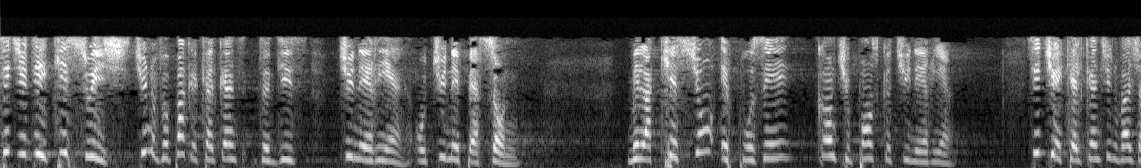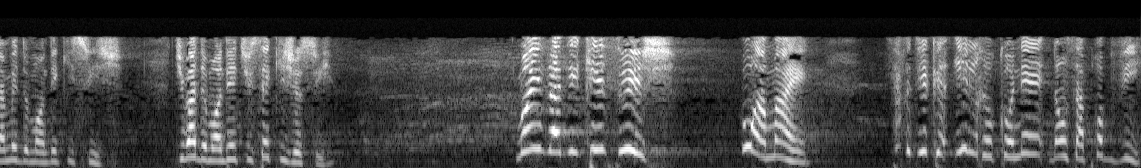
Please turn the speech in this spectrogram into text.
Si tu dis qui suis-je, tu ne veux pas que quelqu'un te dise tu n'es rien ou tu n'es personne. Mais la question est posée quand tu penses que tu n'es rien. Si tu es quelqu'un, tu ne vas jamais demander qui suis-je. Tu vas demander tu sais qui je suis. Moïse a dit qui suis-je? Où am I? Ça veut dire qu'il reconnaît dans sa propre vie,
